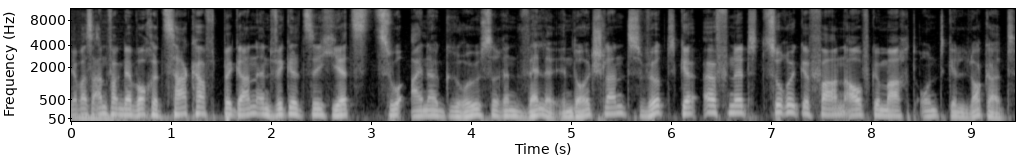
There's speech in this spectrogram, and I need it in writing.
Ja, was Anfang der Woche zaghaft begann, entwickelt sich jetzt zu einer größeren Welle. In Deutschland wird geöffnet, zurückgefahren, aufgemacht und gelockert.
